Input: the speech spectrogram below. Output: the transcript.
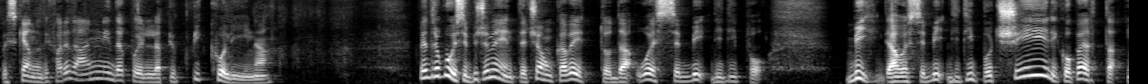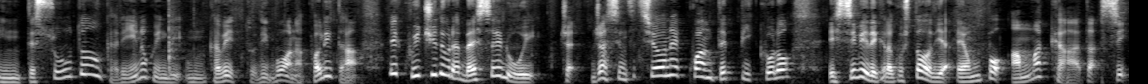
rischiando di fare danni, da quella più piccolina. Dentro cui semplicemente c'è un cavetto da USB di tipo B da USB di tipo C ricoperta in tessuto, carino, quindi un cavetto di buona qualità e qui ci dovrebbe essere lui, cioè già sensazione quanto è piccolo e si vede che la custodia è un po' ammaccata, sì,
